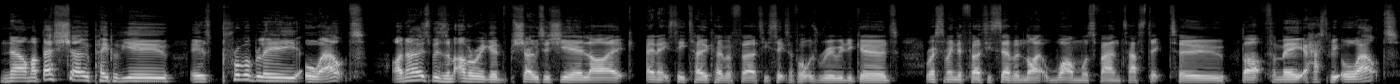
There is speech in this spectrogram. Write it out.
Now, my best show pay per view is probably All Out. I know there's been some other really good shows this year, like NXT TakeOver 36. I thought was really, really good. WrestleMania 37 Night One was fantastic too. But for me, it has to be All Out.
